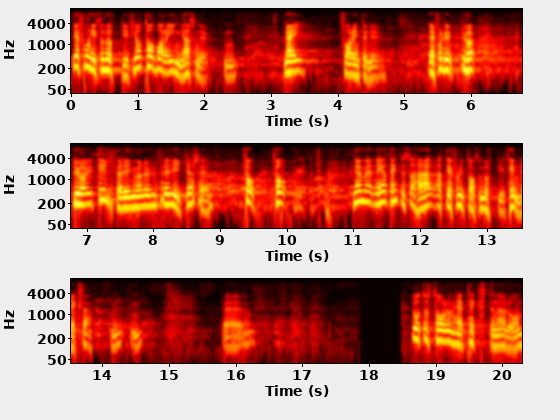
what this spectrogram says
det får ni som uppgift. Jag tar bara Ingas nu. Mm. Nej, svara inte nu. Det får du, du, har, du har ju tillfälle, Ingemar, när du predikar sen. To, to, nej, men, nej, jag tänkte så här, att det får ni ta som uppgift, hemläxa. Mm, mm. Eh, låt oss ta de här texterna då.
